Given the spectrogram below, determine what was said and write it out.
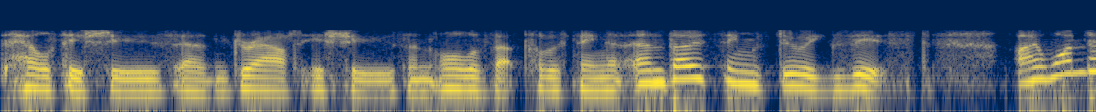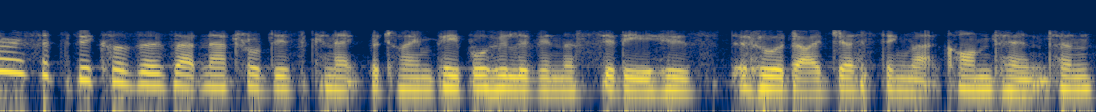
health issues and drought issues and all of that sort of thing. And those things do exist. I wonder if it's because there's that natural disconnect between people who live in the city who's who are digesting that content and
